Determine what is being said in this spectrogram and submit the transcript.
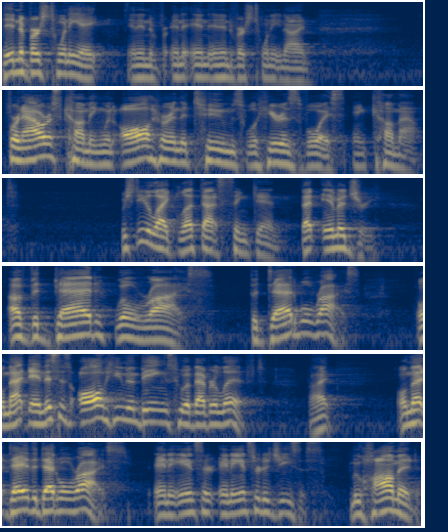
the end of verse 28 and into, in, in, into verse 29. For an hour is coming when all who are in the tombs will hear his voice and come out. We just need to like let that sink in. That imagery of the dead will rise. The dead will rise. On that day, and this is all human beings who have ever lived, right? On that day, the dead will rise and answer, and answer to Jesus. Muhammad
